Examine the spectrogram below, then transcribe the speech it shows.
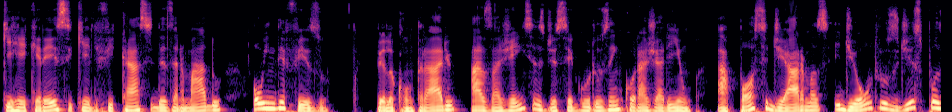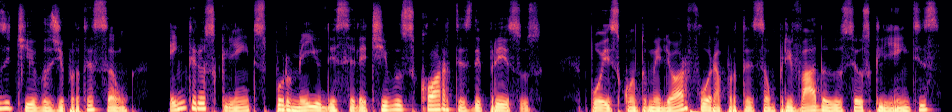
que requeresse que ele ficasse desarmado ou indefeso. Pelo contrário, as agências de seguros encorajariam a posse de armas e de outros dispositivos de proteção entre os clientes por meio de seletivos cortes de preços, pois quanto melhor for a proteção privada dos seus clientes,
